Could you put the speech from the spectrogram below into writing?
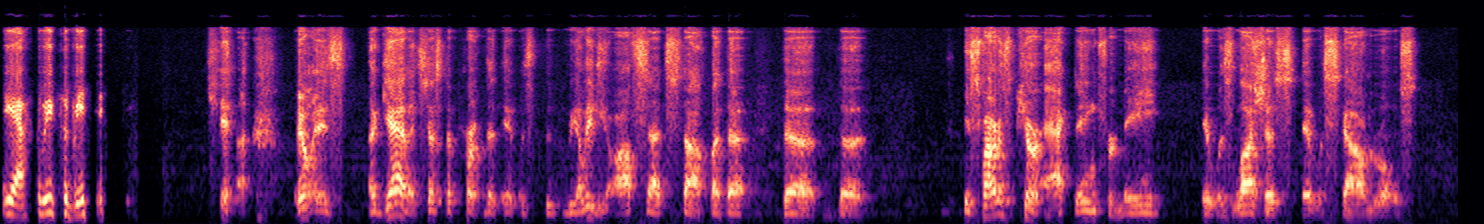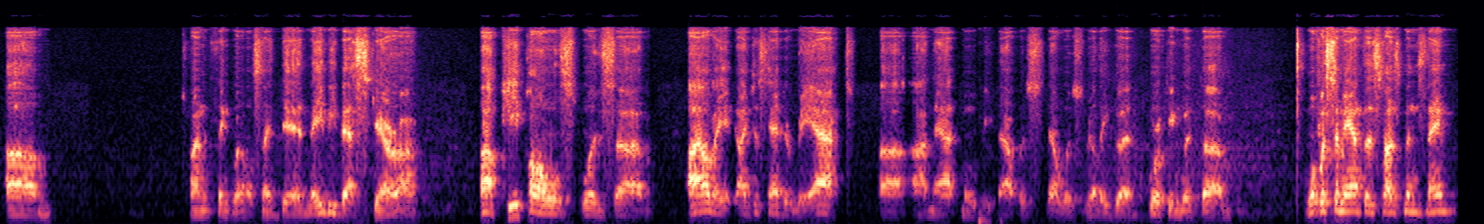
Yeah, Lisa Be. Yeah, it was again. It's just the per, that it was the, really the offset stuff, but the the the as far as pure acting for me, it was luscious. It was scoundrels. Um, trying to think what else I did. Maybe mascara. Uh, Peepholes was. Um, I only I just had to react uh, on that movie. That was that was really good. Working with um, what was Samantha's husband's name?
